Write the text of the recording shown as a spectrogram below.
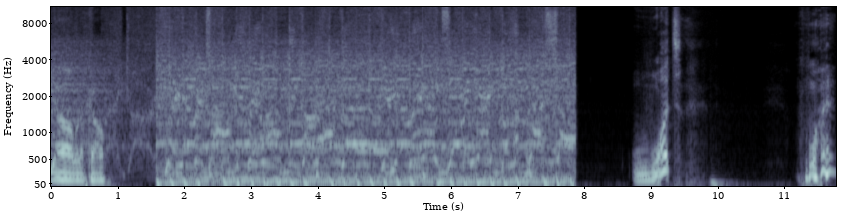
Yo, what up, Carl? What? What?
